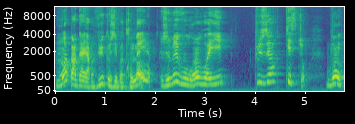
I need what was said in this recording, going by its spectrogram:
Moi, par derrière, vu que j'ai votre mail, je vais vous renvoyer plusieurs questions. Donc,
